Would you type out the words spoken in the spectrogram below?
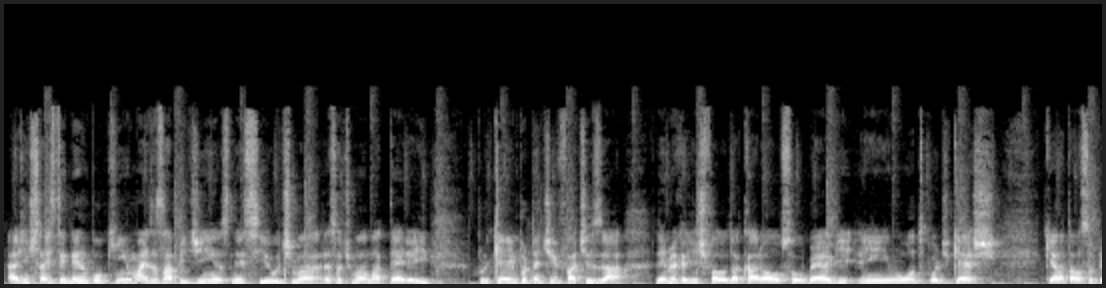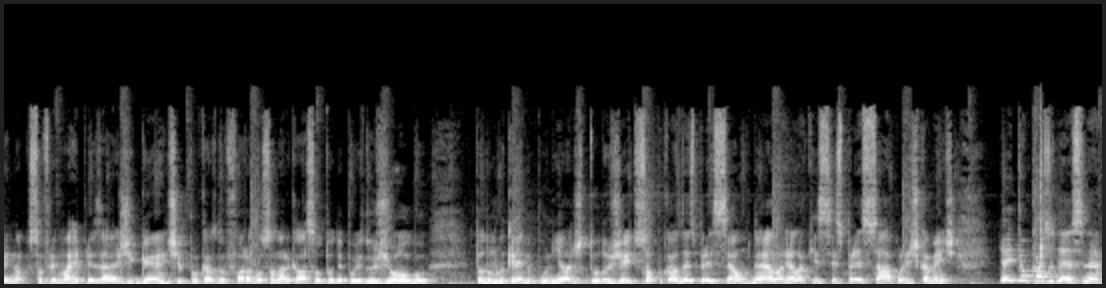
A gente está estendendo um pouquinho mais as rapidinhas nesse última, nessa última matéria aí, porque é importante enfatizar. Lembra que a gente falou da Carol Solberg em um outro podcast? Que ela estava sofrendo, sofrendo uma represália gigante por causa do fora Bolsonaro que ela soltou depois do jogo. Todo mundo querendo punir ela de todo jeito só por causa da expressão dela. Ela quis se expressar politicamente. E aí tem um caso desse, né?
